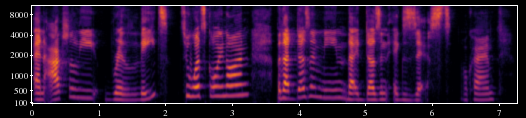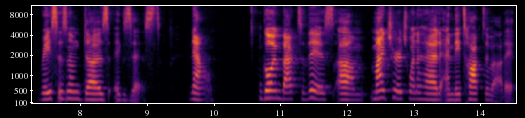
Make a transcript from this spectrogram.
and actually relate to what's going on, but that doesn't mean that it doesn't exist, okay? Racism does exist. Now, going back to this, um, my church went ahead and they talked about it.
